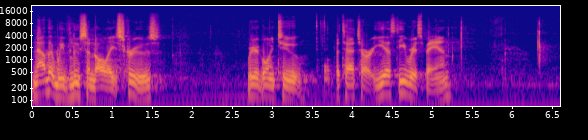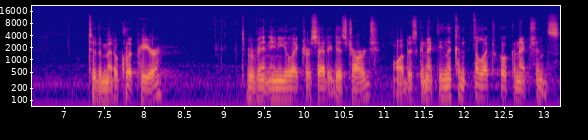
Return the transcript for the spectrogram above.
Now that we've loosened all eight screws, we are going to attach our ESD wristband to the metal clip here to prevent any electrostatic discharge while disconnecting the con electrical connections.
